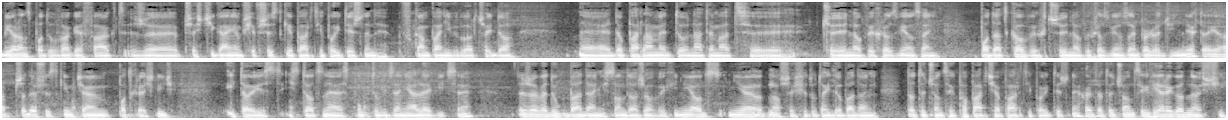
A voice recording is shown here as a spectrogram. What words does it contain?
biorąc pod uwagę fakt, że prześcigają się wszystkie partie polityczne w kampanii wyborczej do, e, do parlamentu na temat e, czy nowych rozwiązań podatkowych, czy nowych rozwiązań prorodzinnych, to ja przede wszystkim chciałem podkreślić, i to jest istotne z punktu widzenia lewicy, że według badań sondażowych, i nie, od, nie odnoszę się tutaj do badań dotyczących poparcia partii politycznych, ale dotyczących wiarygodności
